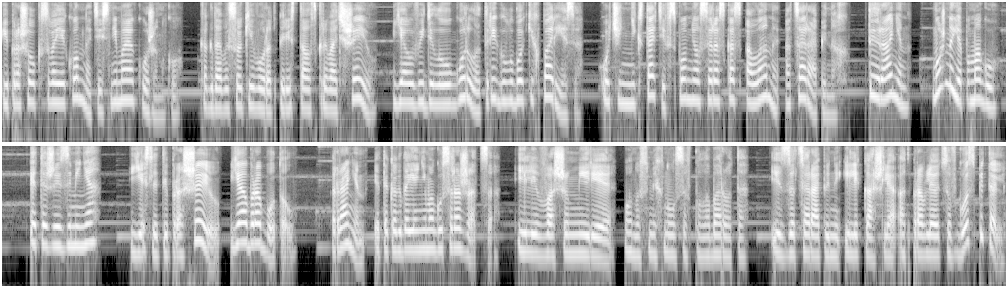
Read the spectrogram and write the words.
и прошел к своей комнате, снимая кожанку. Когда высокий ворот перестал скрывать шею, я увидела у горла три глубоких пореза. Очень не кстати вспомнился рассказ Аланы о царапинах. «Ты ранен? Можно я помогу? Это же из-за меня?» «Если ты про шею, я обработал. Ранен – это когда я не могу сражаться. Или в вашем мире, он усмехнулся в полоборота, из-за царапины или кашля отправляются в госпиталь?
